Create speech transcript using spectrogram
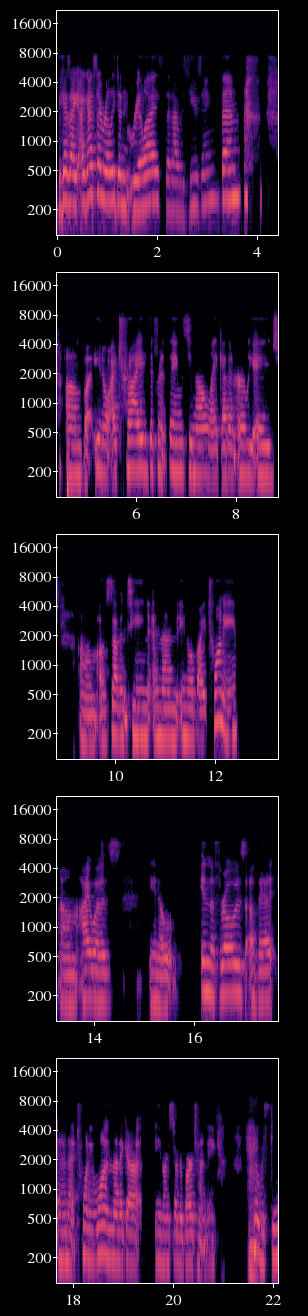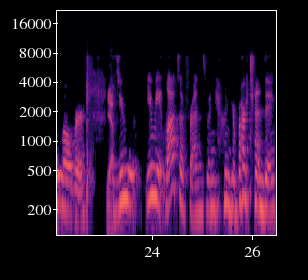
because I, I, guess I really didn't realize that I was using then. um, but you know, I tried different things, you know, like at an early age um, of 17, and then you know by 20, um, I was, you know, in the throes of it, and at 21, then I got, you know, I started bartending. mm. it was game over. Yeah. You you meet lots of friends when you when you're bartending,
